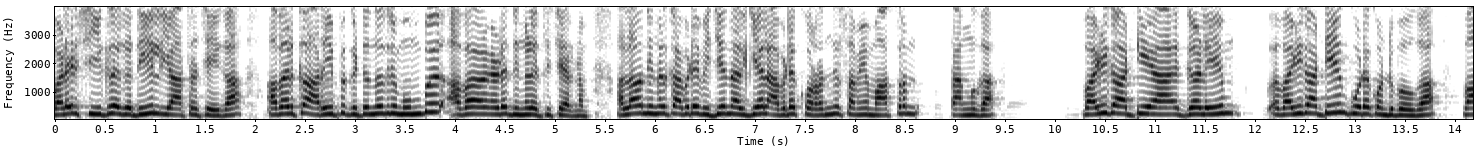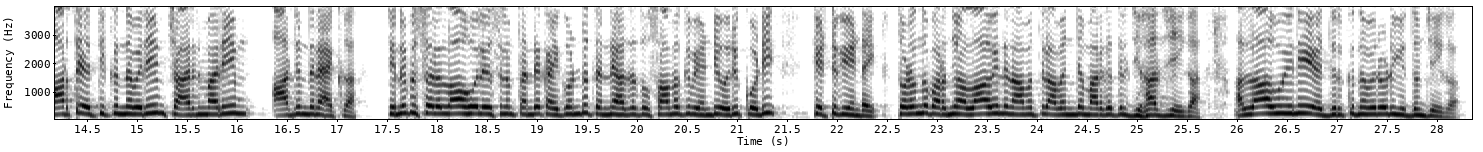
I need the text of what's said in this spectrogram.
വളരെ ശീഘ്രഗതിയിൽ യാത്ര ചെയ്യുക. അവർക്ക് അറിയിപ്പ് കിട്ടുന്നതിന് മുമ്പ് അവരുടെ നിങ്ങൾ എത്തിച്ചേരണം. അല്ലാതെ നിങ്ങൾക്ക് അവിടെ വിജയം നൽകിയാൽ അവിടെ കുറഞ്ഞ സമയം മാത്രം തങ്ങുക. വഴികാട്ടിയകളെയും വഴികാട്ടിയെയും കൂടെ കൊണ്ടുപോവുക. വാർത്ത എത്തിക്കുന്നവരെയും ചാരന്മാരെയും ആദ്യം തന്നെ അയക്കുക. തിരുനബി സല്ലാഹു അലൈഹി വസ്ലം തന്റെ കൈകൊണ്ട് തന്നെ ഹസരത്ത് ഉസാമയ്ക്ക് വേണ്ടി ഒരു കൊടി കെട്ടുകയുണ്ടായി. തുടർന്ന് പറഞ്ഞു അള്ളാഹുവിന്റെ നാമത്തിൽ അവന്റെ മാർഗത്തിൽ ജിഹാദ് ചെയ്യുക. അള്ളാഹുവിനെ എതിർക്കുന്നവരോട് യുദ്ധം ചെയ്യുക.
